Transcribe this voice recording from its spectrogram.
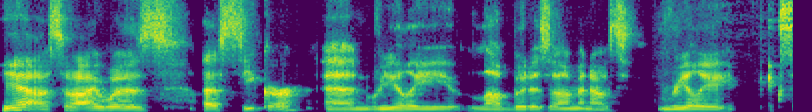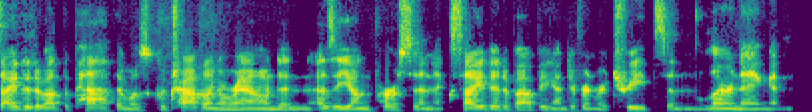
Yeah, so I was a seeker and really loved Buddhism, and I was really excited about the path and was traveling around and as a young person excited about being on different retreats and learning and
